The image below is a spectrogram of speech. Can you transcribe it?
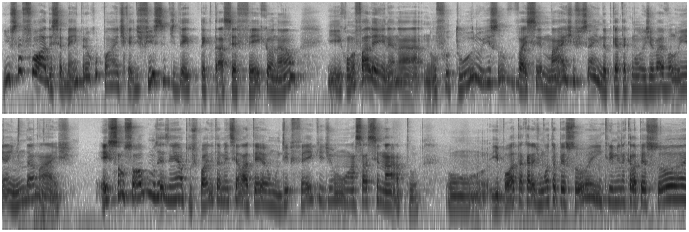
Isso é foda, isso é bem preocupante, que é difícil de detectar se é fake ou não. E como eu falei, né, na, no futuro isso vai ser mais difícil ainda, porque a tecnologia vai evoluir ainda mais. Esses são só alguns exemplos. Podem também, sei lá, ter um deepfake de um assassinato um, e bota a cara de uma outra pessoa e incrimina aquela pessoa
